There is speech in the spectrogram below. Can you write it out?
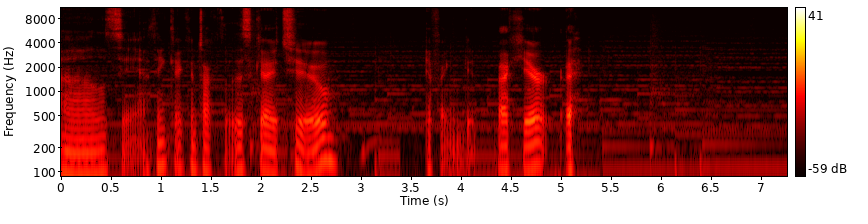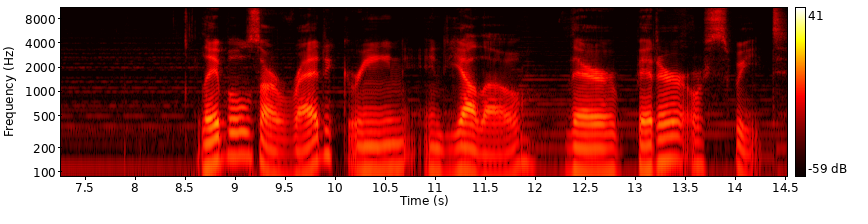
Uh, let's see. I think I can talk to this guy too. If I can get back here. Eh. Labels are red, green, and yellow. They're bitter or sweet.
